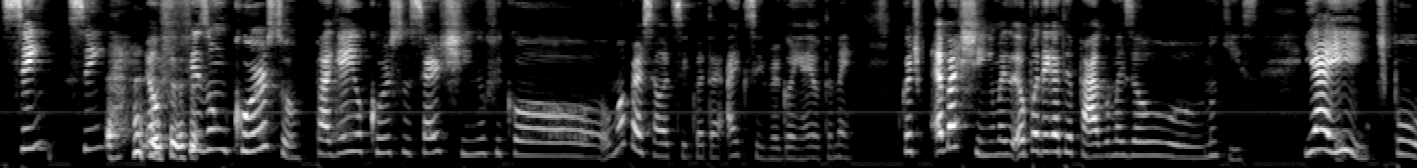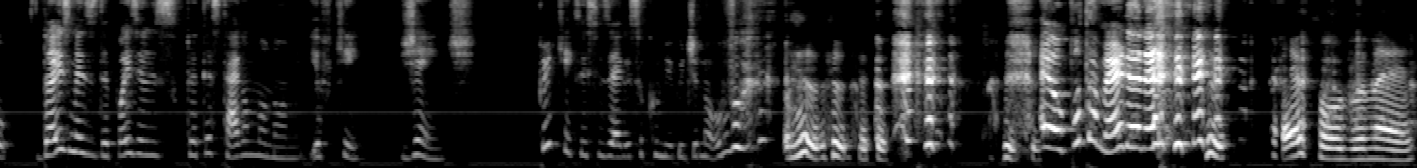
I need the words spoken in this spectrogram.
Sim, sim. Eu fiz um curso, paguei o curso certinho, ficou uma parcela de 50. Ai, que sem vergonha, eu também. Ficou, tipo, é baixinho, mas eu poderia ter pago, mas eu não quis. E aí, tipo, dois meses depois, eles protestaram meu nome. E eu fiquei, gente, por que, que vocês fizeram isso comigo de novo? Aí eu, puta merda, né? é fogo, né?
